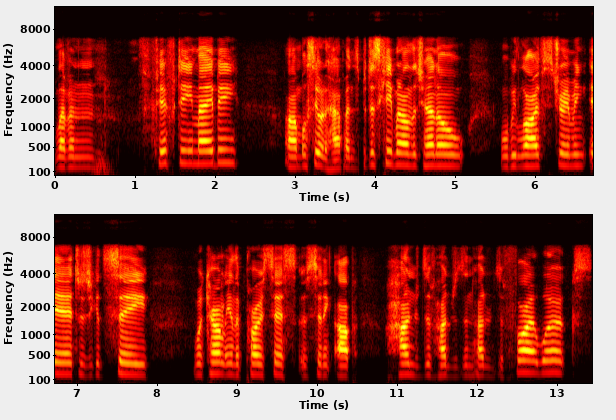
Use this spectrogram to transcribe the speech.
11.50 maybe. Um, we'll see what happens, but just keep an eye on the channel. We'll be live streaming it, as you can see. We're currently in the process of setting up hundreds of hundreds and hundreds of fireworks.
